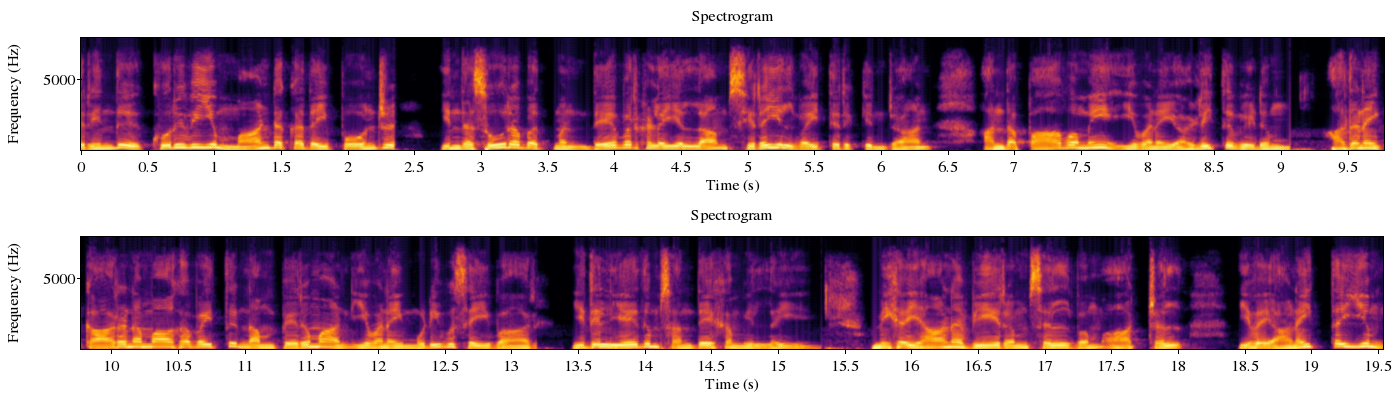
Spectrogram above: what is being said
எரிந்து குருவியும் மாண்ட கதை போன்று இந்த சூரபத்மன் தேவர்களையெல்லாம் சிறையில் வைத்திருக்கின்றான். அந்த பாவமே இவனை அழித்துவிடும். அதனை காரணமாக வைத்து நம் பெருமான் இவனை முடிவு செய்வார். இதில் ஏதும் சந்தேகம் இல்லை. மிகையான வீரம் செல்வம் ஆற்றல் இவை அனைத்தையும்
